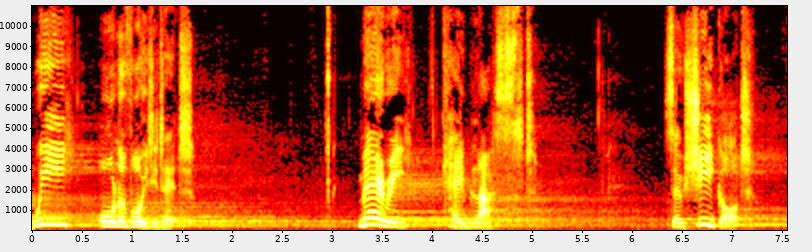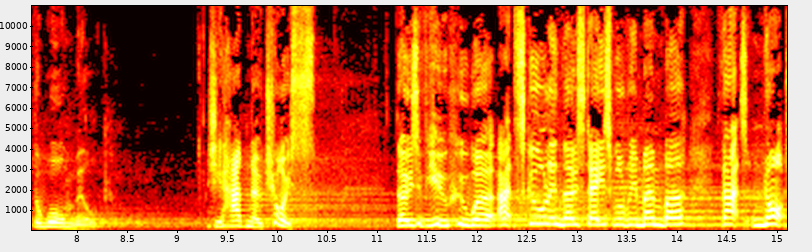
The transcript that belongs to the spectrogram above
we all avoided it. Mary came last, so she got the warm milk. She had no choice. Those of you who were at school in those days will remember that not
